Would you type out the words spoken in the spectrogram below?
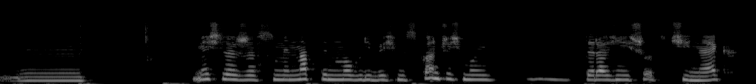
Mm, Myślę, że w sumie na tym moglibyśmy skończyć mój teraźniejszy odcinek,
